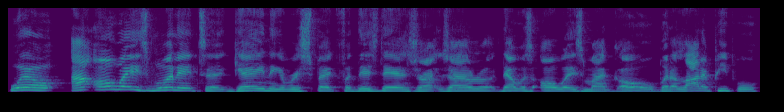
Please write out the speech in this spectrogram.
Well, I always wanted to gain a respect for this dance genre. That was always my goal. But a lot of people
